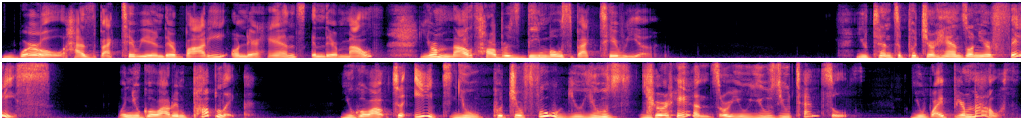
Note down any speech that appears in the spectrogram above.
world has bacteria in their body, on their hands, in their mouth. Your mouth harbors the most bacteria. You tend to put your hands on your face when you go out in public. You go out to eat, you put your food, you use your hands or you use utensils. You wipe your mouth.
